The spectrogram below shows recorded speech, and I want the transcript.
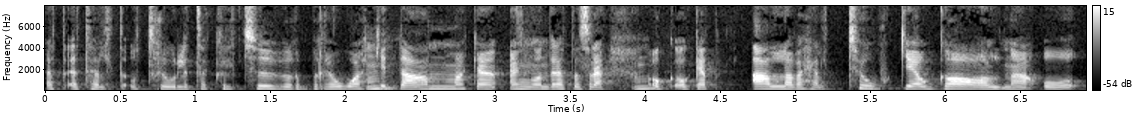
ett, ett helt otroligt så här, kulturbråk Mm. i Danmark an- angående detta. Sådär. Och, och att alla var helt tokiga och galna och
